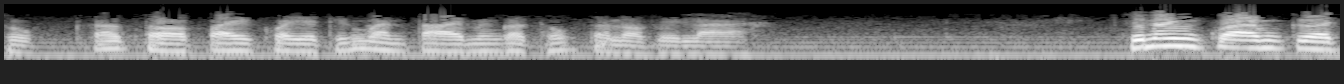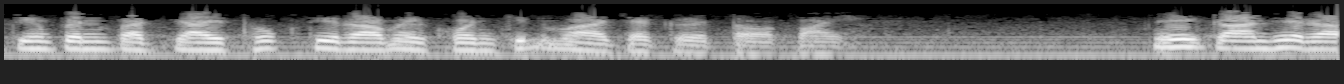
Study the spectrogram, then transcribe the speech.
สุขแล้วต่อไปกว่าจะถึงวันตายมันก็ทุกข์ตลอดเวลา ฉะนั้นความเกิดจึงเป็นปัจจัยทุกข์ที่เราไม่ควรคิดว่าจะเกิดต่อไป นี่การที่เรา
